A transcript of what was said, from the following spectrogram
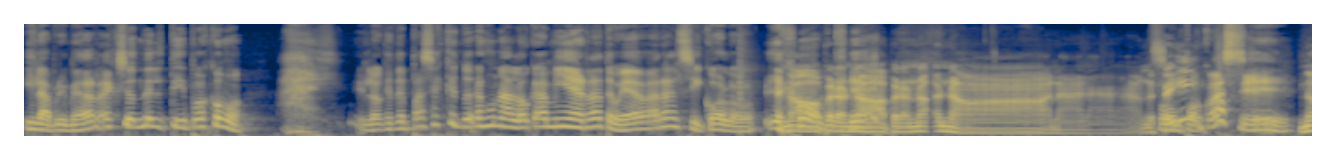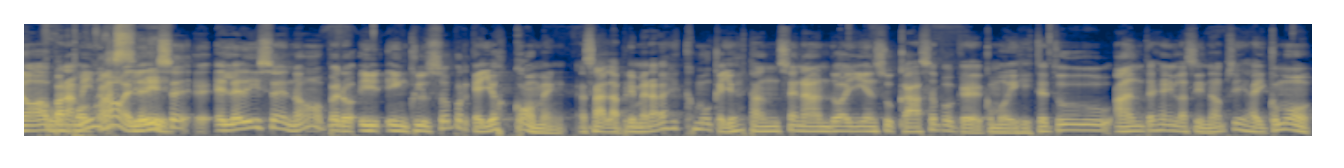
Y la primera reacción del tipo es como, ay, lo que te pasa es que tú eres una loca mierda, te voy a llevar al psicólogo. No, pero no, pero no, no, no, no. Fue un poco así. No, para mí no. Él le, dice, él le dice, no, pero incluso porque ellos comen. O sea, la primera vez es como que ellos están cenando allí en su casa porque, como dijiste tú antes en la sinopsis, hay como,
